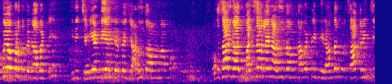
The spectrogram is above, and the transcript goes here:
ఉపయోగపడుతుంది కాబట్టి ఇది చెయ్యండి అని చెప్పేసి అడుగుతా ఉన్నాము. ఒకసారి కాదు పదిసార్లు అయినా అడుగుతాం కాబట్టి మీరందరూ కూడా సహకరించి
